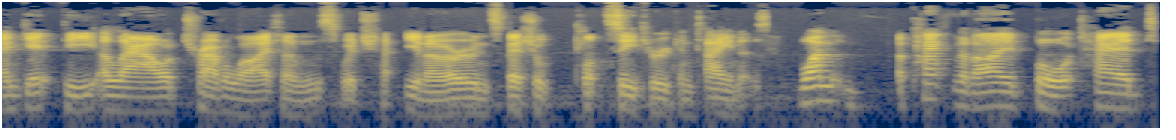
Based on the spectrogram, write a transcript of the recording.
and get the allowed travel items, which you know are in special see-through containers. One a pack that I bought had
